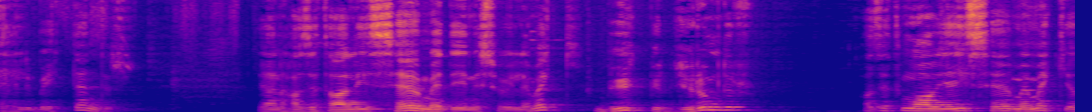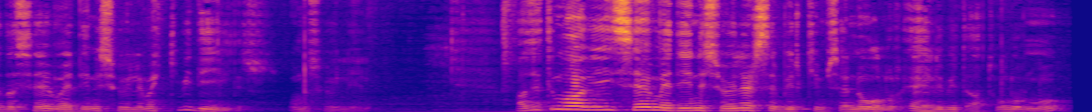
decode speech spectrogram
Ehli Beyt'tendir. Yani Hazreti Ali'yi sevmediğini söylemek büyük bir cürümdür. Hazreti Muaviye'yi sevmemek ya da sevmediğini söylemek gibi değildir. Onu söyleyelim. Hazreti Muaviye'yi sevmediğini söylerse bir kimse ne olur? Ehli bid'at olur mu?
